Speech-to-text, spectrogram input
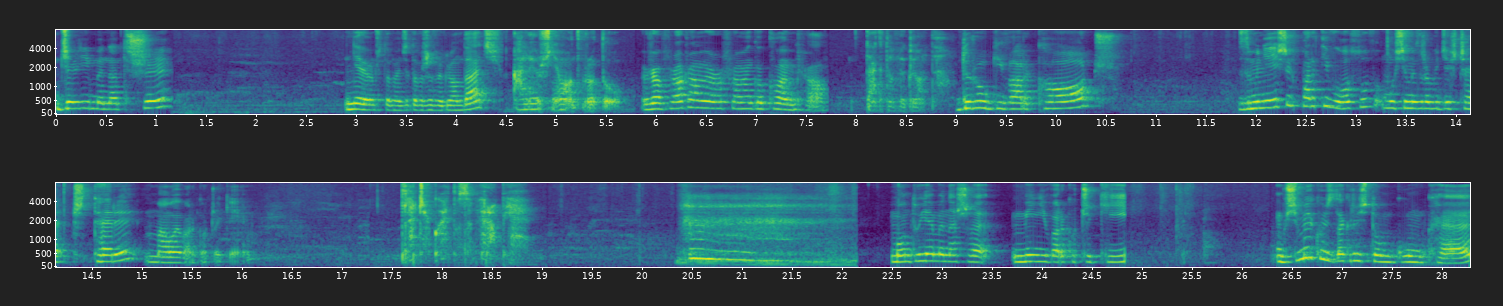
dzielimy na trzy. Nie wiem, czy to będzie dobrze wyglądać, ale już nie ma odwrotu. Zapraszam do końca. Tak to wygląda. Drugi warkocz. Z mniejszych partii włosów musimy zrobić jeszcze cztery małe warkoczyki. Dlaczego ja to sobie robię? Hmm. Montujemy nasze mini warkoczyki. Musimy jakoś zakryć tą gumkę.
